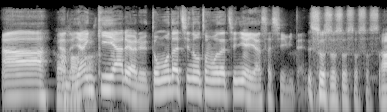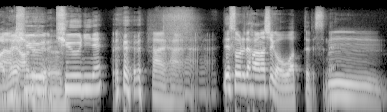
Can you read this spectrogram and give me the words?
ああ、あの、ヤンキーあるある、友達の友達には優しいみたいな。そうそうそうそうそう。あね急ね急にね。はいはいはいはい。で、それで話が終わってですうね。ん。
